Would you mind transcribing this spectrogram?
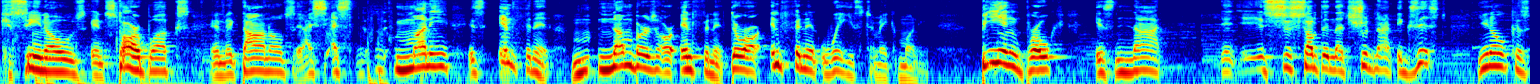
casinos and Starbucks and McDonald's. I, I, money is infinite. M- numbers are infinite. There are infinite ways to make money. Being broke is not. It, it's just something that should not exist. You know, because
